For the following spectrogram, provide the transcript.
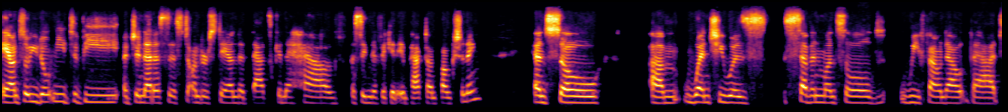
And so you don't need to be a geneticist to understand that that's going to have a significant impact on functioning. And so um, when she was seven months old, we found out that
